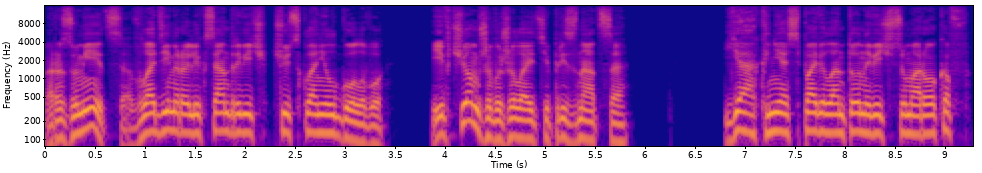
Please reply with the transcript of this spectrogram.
Разумеется, Владимир Александрович чуть склонил голову, и в чем же вы желаете признаться? Я, князь Павел Антонович Сумароков,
